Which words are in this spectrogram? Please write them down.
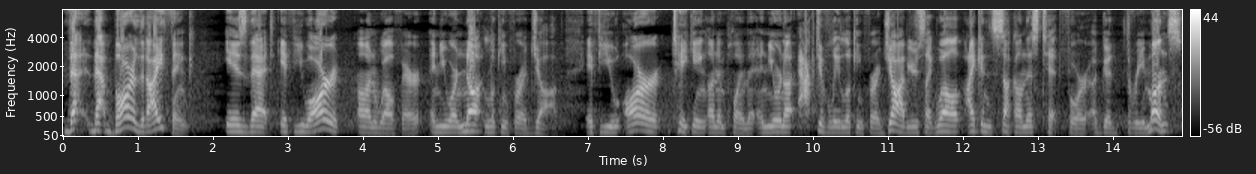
that that bar that I think is that if you are on welfare and you are not looking for a job, if you are taking unemployment and you're not actively looking for a job, you're just like, well, I can suck on this tit for a good three months.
